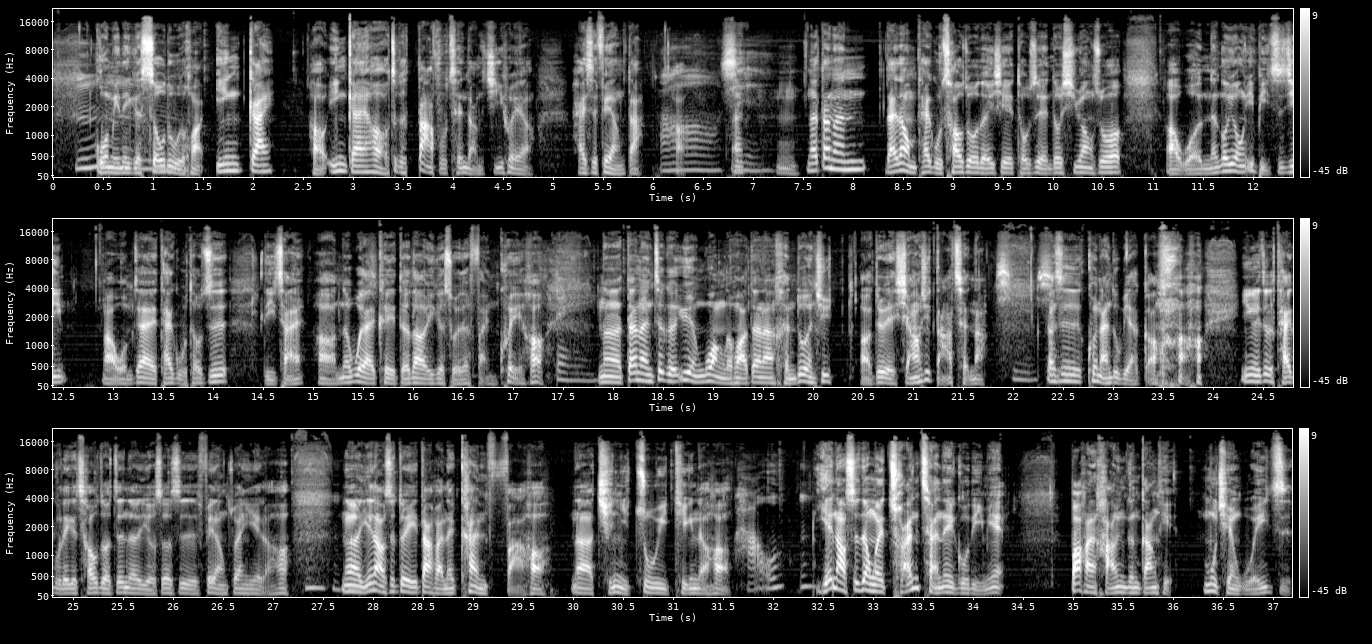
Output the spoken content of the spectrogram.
国民的一个收入的话，应该好，应该哈，这个大幅成长的机会啊，还是非常大。好，哦，是，嗯，那当然，来到我们台股操作的一些投资人都希望说，啊，我能够用一笔资金。啊，我们在台股投资理财啊，那未来可以得到一个所谓的反馈哈。对，那当然，这个愿望的话，当然很多人去啊，对不对？想要去达成呐、是，但是困难度比较高，哈哈，因为这个台股的一个操作真的有时候是非常专业的哈。那严老师对于大盘的看法哈，那请你注意听的哈。好，嗯严老师认为，船产类股里面包含航运跟钢铁，目前为止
